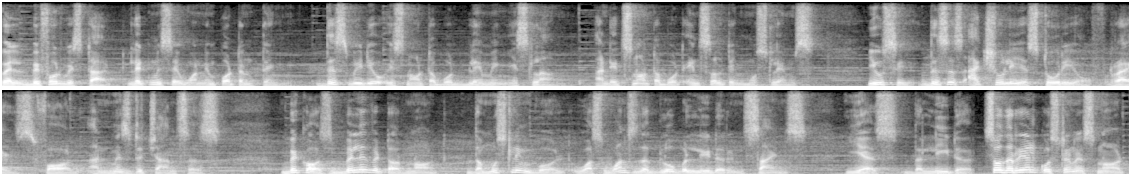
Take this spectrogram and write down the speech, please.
Well, before we start, let me say one important thing. This video is not about blaming Islam and it's not about insulting Muslims. You see, this is actually a story of rise, fall, and missed chances. Because, believe it or not, the Muslim world was once the global leader in science. Yes, the leader. So, the real question is not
